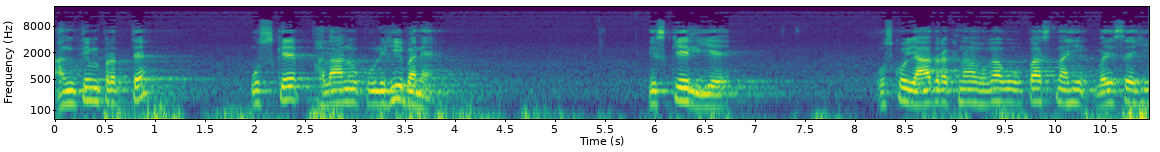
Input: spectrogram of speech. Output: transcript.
अंतिम प्रत्यय, उसके फलानुकूल ही बने। इसके लिए उसको याद रखना होगा, वो उपासना ही, वैसे ही।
